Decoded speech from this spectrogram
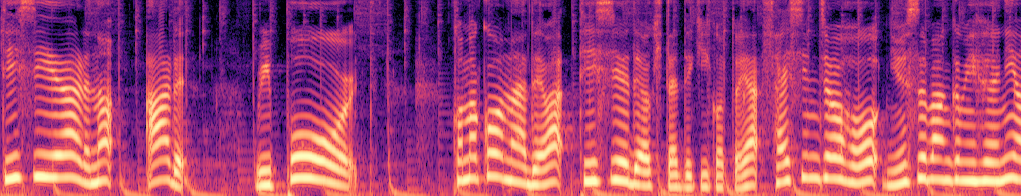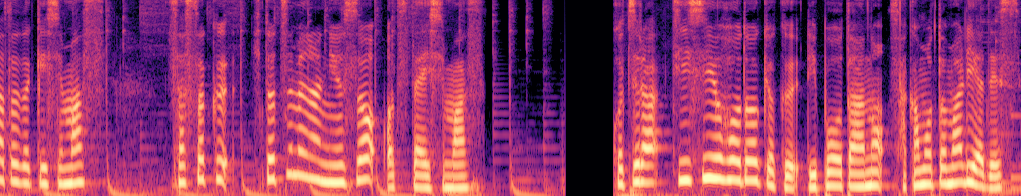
TCUR の R リポートこのコーナーでは TCU で起きた出来事や最新情報をニュース番組風にお届けします。早速一つ目のニュースをお伝えします。こちら TCU 報道局リポーターの坂本マリアです。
